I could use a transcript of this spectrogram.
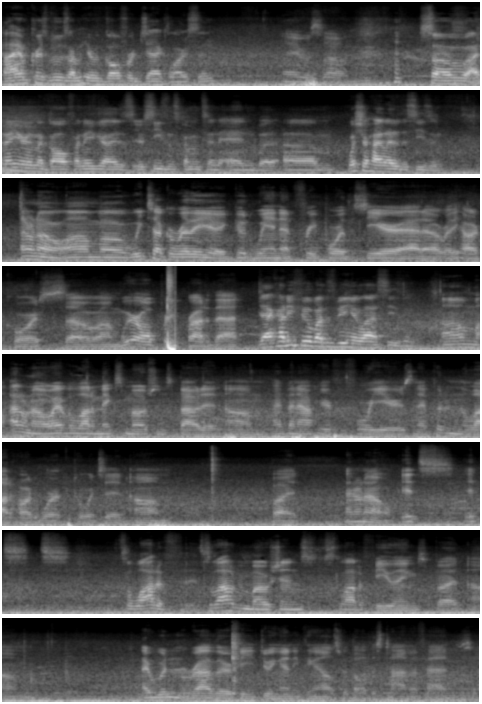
Hi, I'm Chris Booz. I'm here with golfer Jack Larson. Hey, what's up? So I know you're in the golf. I know you guys, your season's coming to an end, but um, what's your highlight of the season? I don't know. Um, uh, we took a really uh, good win at Freeport this year at a really hard course, so um, we were all pretty proud of that. Jack, how do you feel about this being your last season? Um, I don't know. I have a lot of mixed emotions about it. Um, I've been out here for four years, and I put in a lot of hard work towards it. Um, but I don't know. It's it's it's it's a lot of it's a lot of emotions. It's a lot of feelings, but um, I wouldn't rather be doing anything else with all this time I've had. So.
